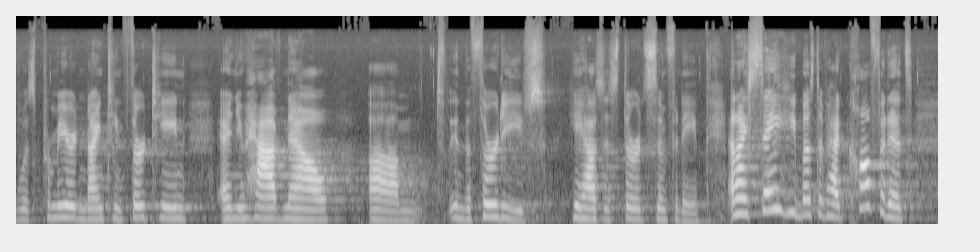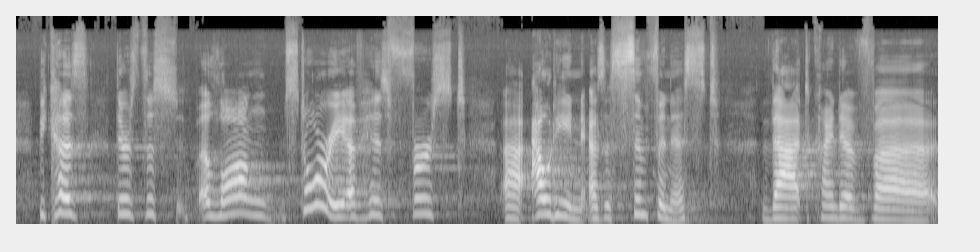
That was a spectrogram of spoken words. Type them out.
was premiered in 1913, and you have now, um, in the 30s, he has his third symphony. And I say he must have had confidence because there's this a long story of his first uh, outing as a symphonist that kind of uh,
